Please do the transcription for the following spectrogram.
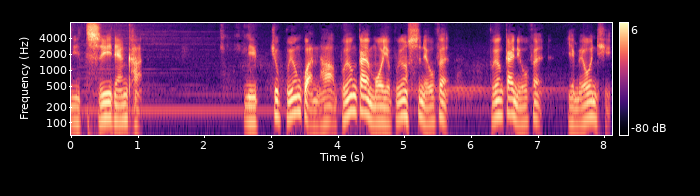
你迟一点砍，你就不用管它，不用盖膜，也不用施牛粪，不用盖牛粪也没问题。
